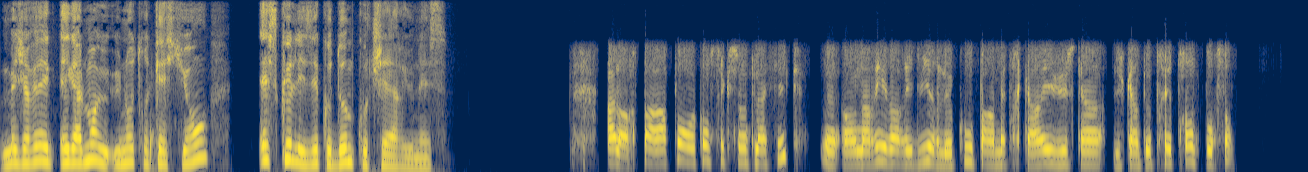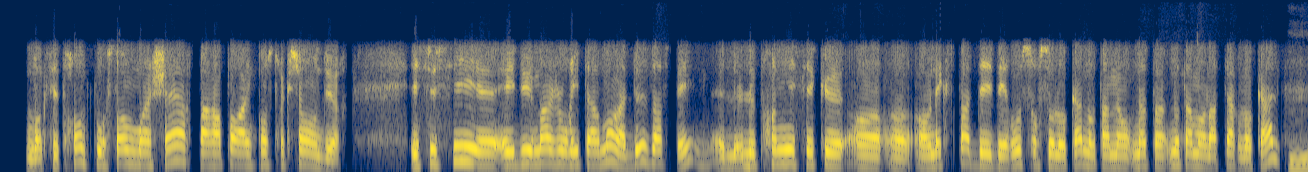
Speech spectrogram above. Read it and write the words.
Mais j'avais également une autre question. Est-ce que les écodomes coûtent cher, Younes? Alors, par rapport aux constructions classiques, euh, on arrive à réduire le coût par mètre carré jusqu'à jusqu'à à peu près 30%. Donc, c'est 30% moins cher par rapport à une construction en dur. Et ceci euh, est dû majoritairement à deux aspects. Le, premier, c'est que on, on exploite des, des, ressources locales, notamment, notamment la terre locale, mmh.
